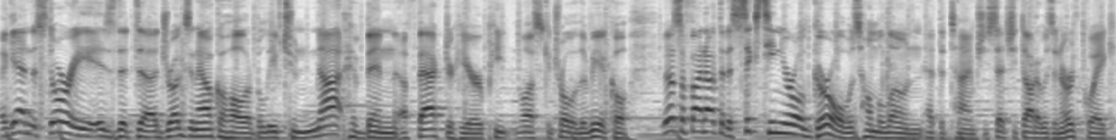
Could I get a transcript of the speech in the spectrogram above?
Again, the story is that uh, drugs and alcohol are believed to not have been a factor here. Pete lost control of the vehicle. We also find out that a 16 year old girl was home alone at the time. She said she thought it was an earthquake.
